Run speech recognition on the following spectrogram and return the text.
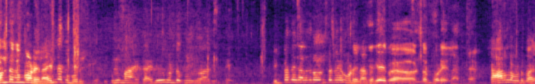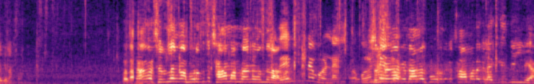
ஒன்றுக்கும் போடல. என்னக்கு போடுச்சு இது? ஒன்றுக்கும் உதவாது இப்பத்த காலத்துல ஒன்றுமே போடல. ஒன்றும் போடல. கார்ல போட்டு பாவிக்கலாம் நாங்க ஸ்ரீலங்கா போறதுக்கு சாமான் நாங்க என்ன வேணும். ஸ்ரீலங்காக்கு நாங்கள் போறதுக்கு சாமானுக்கு லக்கேஜ் இல்லையா?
